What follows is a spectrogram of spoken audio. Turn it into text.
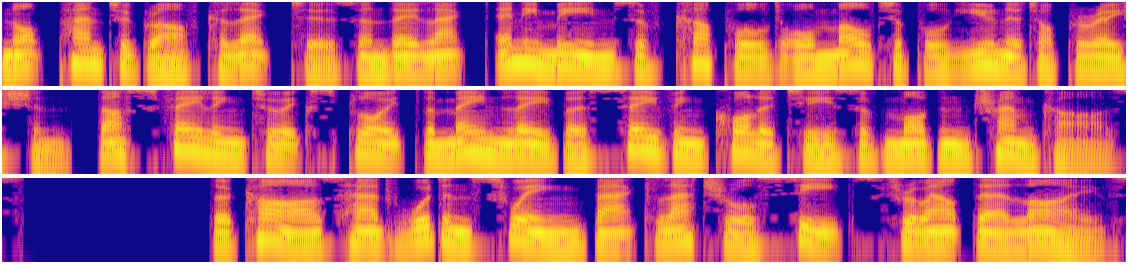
not pantograph collectors and they lacked any means of coupled or multiple unit operation, thus failing to exploit the main labor-saving qualities of modern tramcars. The cars had wooden swing-back lateral seats throughout their lives.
